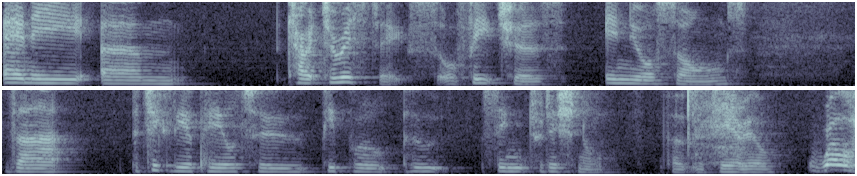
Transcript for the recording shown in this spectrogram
any um, characteristics or features in your songs that particularly appeal to people who sing traditional folk material? Well,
